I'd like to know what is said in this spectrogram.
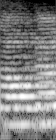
sound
